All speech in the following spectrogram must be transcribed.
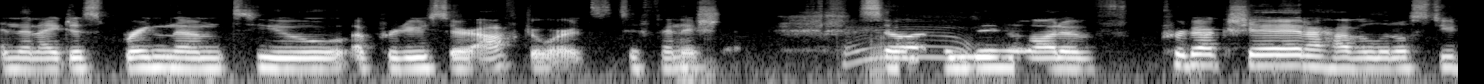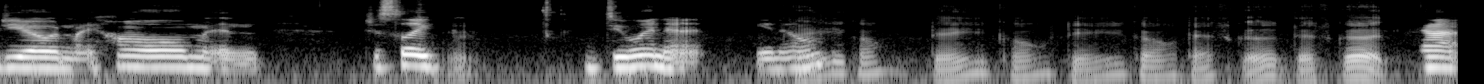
and then I just bring them to a producer afterwards to finish it. So I've been doing a lot of production. I have a little studio in my home, and just like doing it, you know. There you go. There you go. There you go. That's good. That's good. Yeah.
